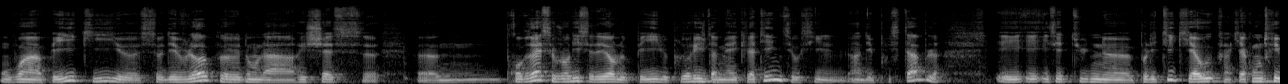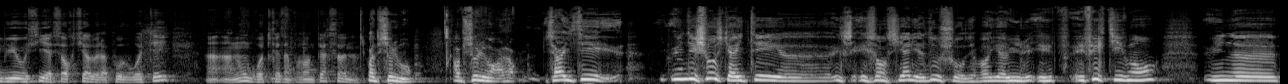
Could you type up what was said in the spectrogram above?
on voit un pays qui euh, se développe, euh, dont la richesse progresse. Aujourd'hui, c'est d'ailleurs le pays le plus riche d'Amérique latine, c'est aussi un des plus stables. Et, c'est une politique qui a, qui a contribué aussi à sortir de la pauvreté un, nombre très important de personnes. Absolument, absolument. Alors, ça a été une des choses qui a été essentielle. Il y a deux choses. D'abord, il y a eu effectivement une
